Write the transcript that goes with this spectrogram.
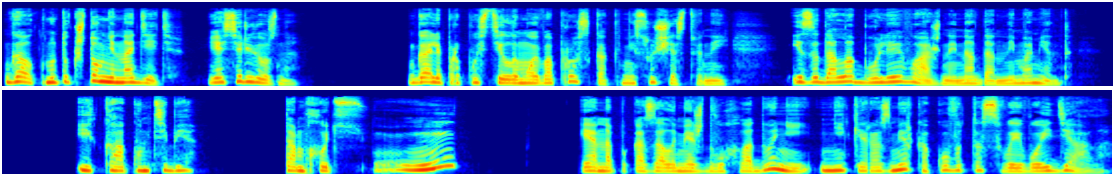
«Галк, ну так что мне надеть? Я серьезно. Галя пропустила мой вопрос как несущественный и задала более важный на данный момент. «И как он тебе? Там хоть...» И она показала между двух ладоней некий размер какого-то своего идеала.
